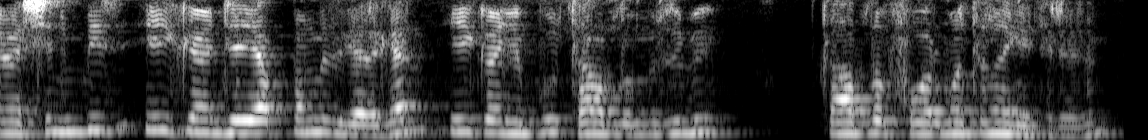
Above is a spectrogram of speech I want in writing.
Evet şimdi biz ilk önce yapmamız gereken ilk önce bu tablomuzu bir tablo formatına getirelim.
